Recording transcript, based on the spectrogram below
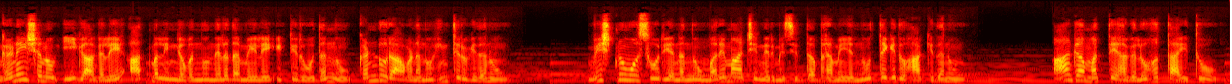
ಗಣೇಶನು ಈಗಾಗಲೇ ಆತ್ಮಲಿಂಗವನ್ನು ನೆಲದ ಮೇಲೆ ಇಟ್ಟಿರುವುದನ್ನು ಕಂಡು ರಾವಣನು ಹಿಂತಿರುಗಿದನು. ವಿಷ್ಣುವು ಸೂರ್ಯನನ್ನು ಮರೆಮಾಚಿ ನಿರ್ಮಿಸಿದ್ದ ಭ್ರಮೆಯನ್ನು ತೆಗೆದುಹಾಕಿದನು. ಆಗ ಮತ್ತೆ ಹಗಲು ಹೊತ್ತಾಯಿತು.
